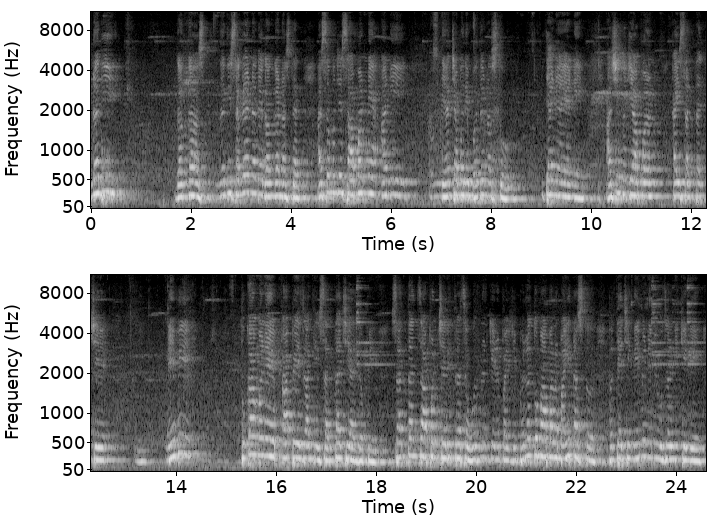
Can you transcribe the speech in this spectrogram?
नदी गंगा अस नदी सगळ्या नद्या गंगा नसतात. असं म्हणजे सामान्य आणि ह्याच्यामध्ये बदल असतो. त्या न्यायाने असे म्हणजे आपण काही संतांचे नेहमी तुका म्हणे पापे जाती संताची जपे संतांचं आपण चरित्राचं वर्णन केलं पाहिजे. भलं तो आम्हाला माहीत असतं पण त्याची नेहमी नेहमी उजळणी केली.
